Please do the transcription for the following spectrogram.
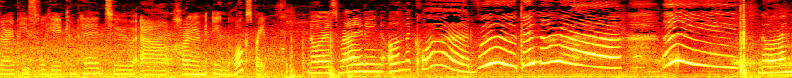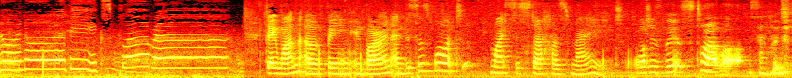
very peaceful here compared to our home in the Hawkesbury. Nora's riding on the quad. Woo! Go Nora! Hey! Nora, Nora, Nora, the explorer. Day one of being in Byron, and this is what my sister has made. What is this, Tyler? Salad.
